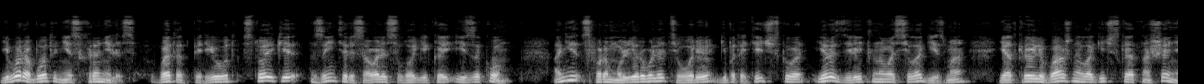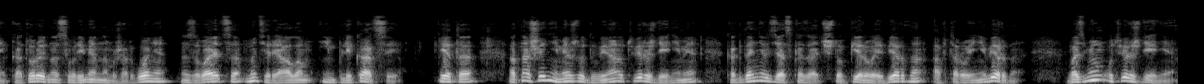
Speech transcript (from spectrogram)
его работы не сохранились. В этот период стойки заинтересовались логикой и языком. Они сформулировали теорию гипотетического и разделительного силлогизма и открыли важное логическое отношение, которое на современном жаргоне называется материалом импликации. Это отношение между двумя утверждениями, когда нельзя сказать, что первое верно, а второе неверно. Возьмем утверждение,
